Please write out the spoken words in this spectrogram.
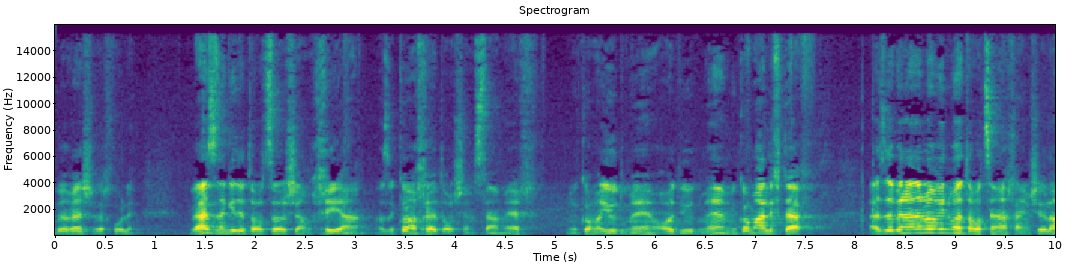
ברש וכולי. ואז נגיד אתה רוצה לרשום חייה, אז במקום אחר אתה רושם סמך, במקום הי"מ, עוד י"מ, במקום א' ת'. אז הבן אדם לא מבין מה אתה רוצה מהחיים שלו,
